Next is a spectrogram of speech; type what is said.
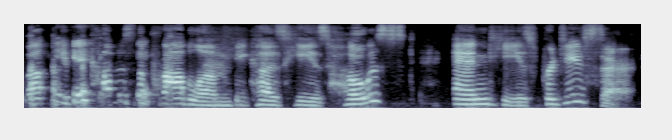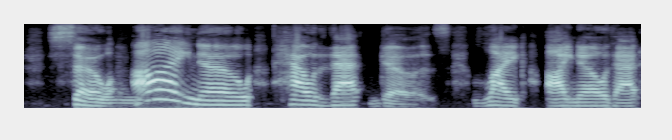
Well, it becomes the problem because he's host and he's producer. So Mm. I know how that goes. Like, I know that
